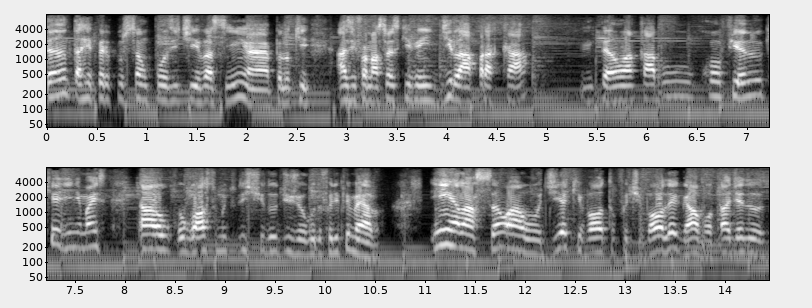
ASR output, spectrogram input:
tanta repercussão positiva assim, é, pelo que as informações que vêm de lá para cá. Então acabo confiando no Chiellini, mas ah, eu, eu, gosto muito do estilo de jogo do Felipe Melo. Em relação ao dia que volta o futebol, legal, voltar dia do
